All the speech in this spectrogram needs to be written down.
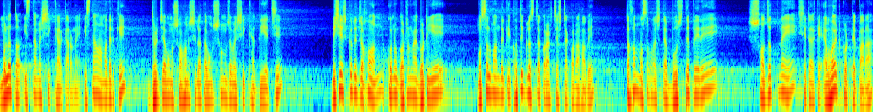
মূলত ইসলামের শিক্ষার কারণে। ইসলাম আমাদেরকে ধৈর্য এবং সহনশীলতা এবং সংযমের শিক্ষা দিয়েছে। বিশেষ করে যখন কোনো ঘটনা ঘটিয়ে মুসলমানদেরকে ক্ষতিগ্রস্ত করার চেষ্টা করা হবে, তখন মুসলমান সেটা বুঝতে পেরে সযত্নে সেটাকে অ্যাভয়েড করতে পারা,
